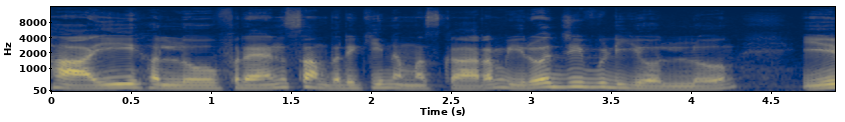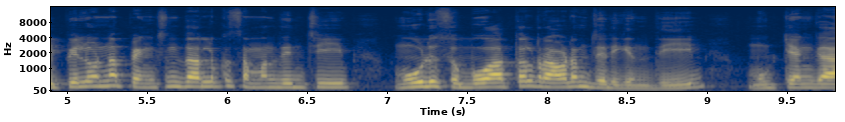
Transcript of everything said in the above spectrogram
హాయ్ హలో ఫ్రెండ్స్ అందరికీ నమస్కారం. ఈరోజు ఈ వీడియోలో ఏపీలో ఉన్న పెన్షన్దారులకు సంబంధించి మూడు శుభవార్తలు రావడం జరిగింది. ముఖ్యంగా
